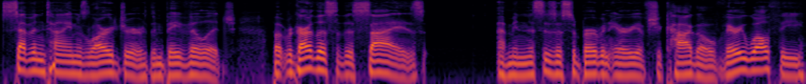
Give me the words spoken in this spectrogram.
seven times larger than Bay Village, but regardless of the size, I mean, this is a suburban area of Chicago, very wealthy,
